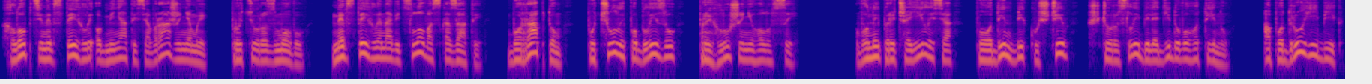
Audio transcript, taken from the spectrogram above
Хлопці не встигли обмінятися враженнями про цю розмову, не встигли навіть слова сказати, бо раптом почули поблизу приглушені голоси. Вони причаїлися по один бік кущів, що росли біля дідового тину, а по другий бік,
